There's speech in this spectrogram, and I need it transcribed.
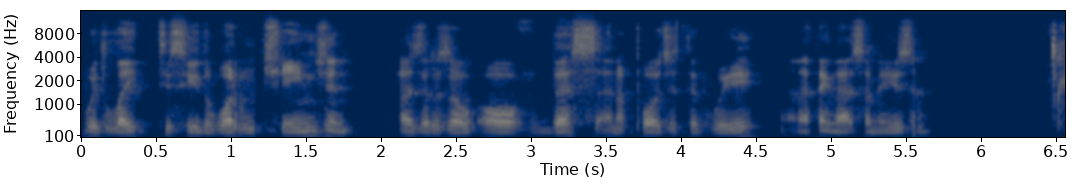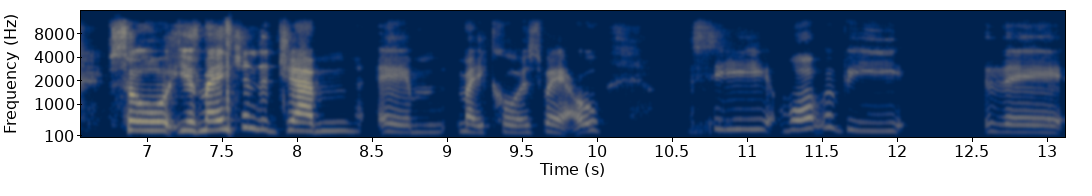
would like to see the world changing as a result of this in a positive way. And I think that's amazing. So you've mentioned the gym, um, Michael, as well. See, what would be the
